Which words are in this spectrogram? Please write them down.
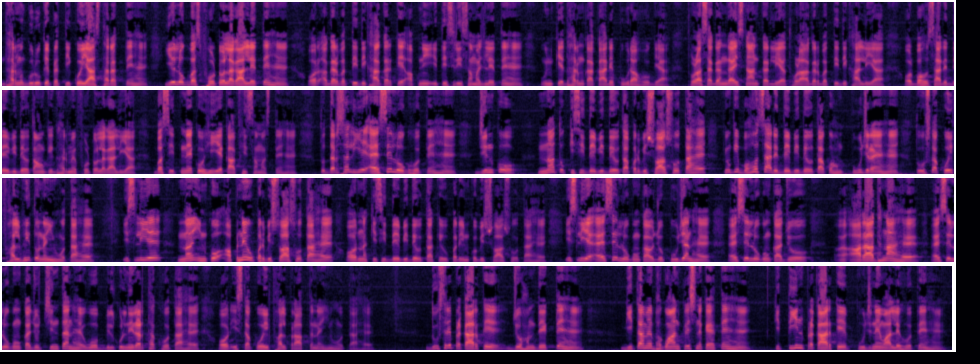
धर्म गुरु के प्रति कोई आस्था रखते हैं। ये लोग बस फ़ोटो लगा लेते हैं और अगरबत्ती दिखा करके अपनी इतिश्री समझ लेते हैं, उनके धर्म का कार्य पूरा हो गया। थोड़ा सा गंगा स्नान कर लिया, थोड़ा अगरबत्ती दिखा लिया और बहुत सारे देवी देवताओं के घर में फ़ोटो लगा लिया। बस इतने को ही ये काफ़ी समझते हैं। तो दरअसल ये ऐसे लोग होते हैं जिनको न तो किसी देवी देवता पर विश्वास होता है, क्योंकि बहुत सारे देवी देवता को हम पूज रहे हैं तो उसका कोई फल भी तो नहीं होता है। इसलिए न इनको अपने ऊपर विश्वास होता है और न किसी देवी देवता के ऊपर इनको विश्वास होता है। इसलिए ऐसे लोगों का जो पूजन है, ऐसे लोगों का जो आराधना है, ऐसे लोगों का जो चिंतन है, वो बिल्कुल निरर्थक होता है और इसका कोई फल प्राप्त नहीं होता है। दूसरे प्रकार के जो हम देखते हैं, गीता में भगवान कृष्ण कहते हैं कि तीन प्रकार के पूजने वाले होते हैं।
